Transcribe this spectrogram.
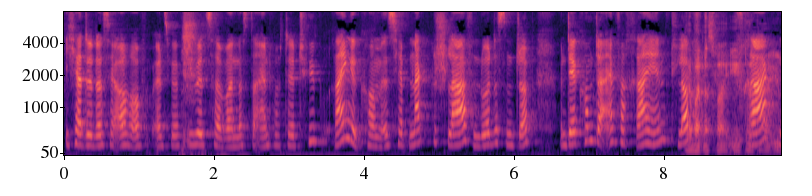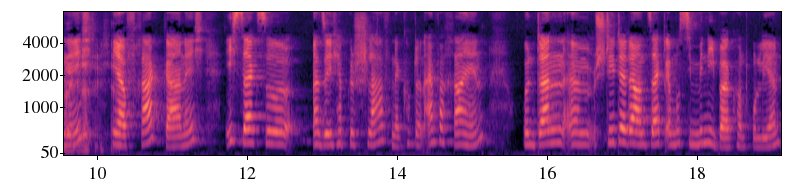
Ich hatte das ja auch, auf, als wir auf Ibiza waren, dass da einfach der Typ reingekommen ist. Ich habe nackt geschlafen, du hattest einen Job und der kommt da einfach rein, klopft, ja, aber das war eh fragt total nicht. übergriffig. Ja. fragt gar nicht. Ich sag so, also ich habe geschlafen, der kommt dann einfach rein und dann ähm, steht er da und sagt, er muss die Minibar kontrollieren.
